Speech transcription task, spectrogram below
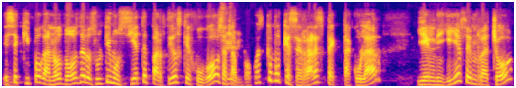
Ese equipo ganó dos de los últimos siete partidos que jugó, o sea, Sí. tampoco es como que cerrar espectacular y en liguilla se enrachó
